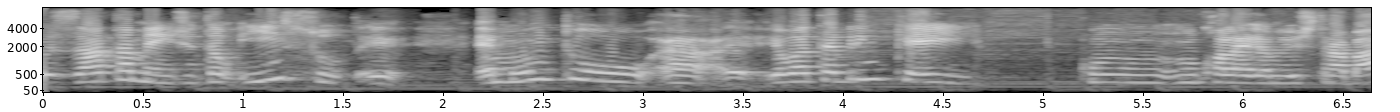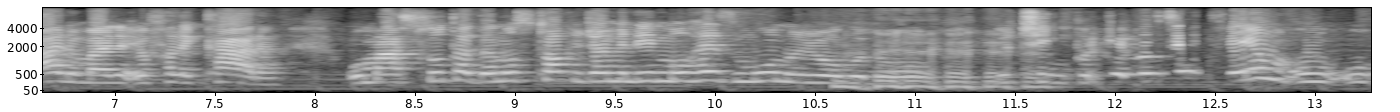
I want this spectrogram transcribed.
Exatamente. Então, isso é, é muito. Uh, eu até brinquei com um colega meu de trabalho, mas eu falei, cara, o Massu tá dando os toques de Amelie Morresmu no jogo do, do time, porque você vê um, um, um,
